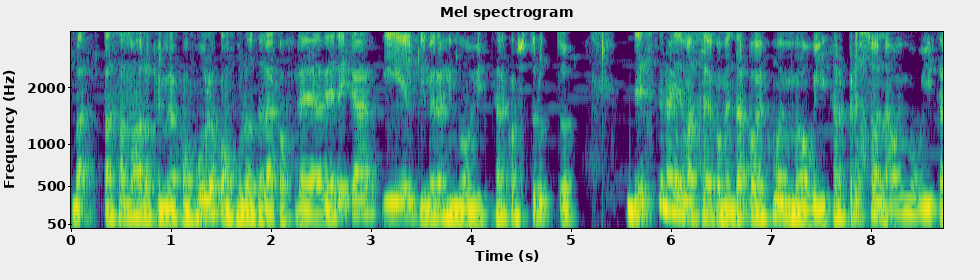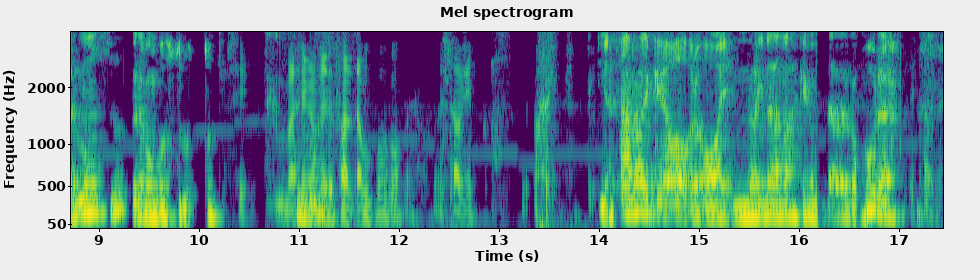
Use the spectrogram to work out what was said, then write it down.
Vale, pasamos a los primeros conjuros, conjuros de la cofradía de Erikar, y el primero es inmovilizar constructo. De este no hay demasiado que comentar, porque es como inmovilizar persona o inmovilizar monstruo, pero con constructo. Sí, básicamente falta un poco, pero está bien. Ya está, ¿no? Es que o- o hay- no hay nada más que comentar del conjuro. Está bien.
